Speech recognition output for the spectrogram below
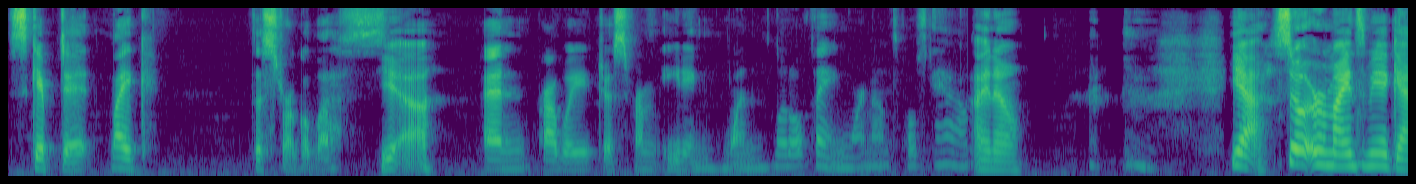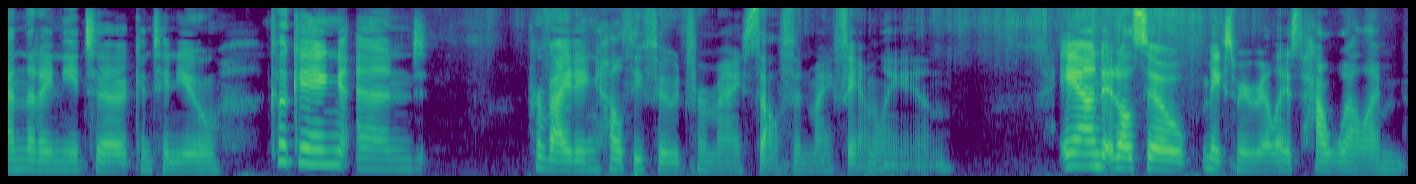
skipped it. Like the struggle bus. Yeah. And probably just from eating one little thing we're not supposed to have. I know. Yeah, so it reminds me again that I need to continue cooking and providing healthy food for myself and my family and and it also makes me realize how well I'm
